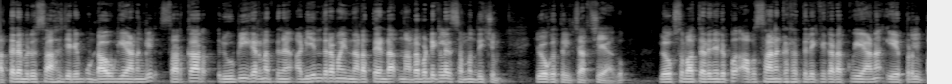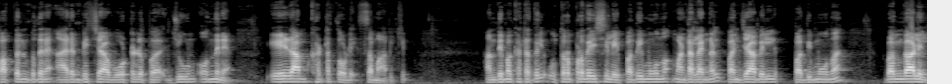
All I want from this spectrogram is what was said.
അത്തരമൊരു സാഹചര്യം ഉണ്ടാവുകയാണെങ്കിൽ സർക്കാർ രൂപീകരണത്തിന് അടിയന്തരമായി നടത്തേണ്ട നടപടികളെ സംബന്ധിച്ചും യോഗത്തിൽ ചർച്ചയാകും. ലോക്സഭാ തെരഞ്ഞെടുപ്പ് അവസാന ഘട്ടത്തിലേക്ക് കടക്കുകയാണ്. ഏപ്രിൽ പത്തൊൻപതിന് ആരംഭിച്ച വോട്ടെടുപ്പ് ജൂൺ ഒന്നിന് ഏഴാം ഘട്ടത്തോടെ സമാപിക്കും. അന്തിമഘട്ടത്തിൽ ഉത്തർപ്രദേശിലെ പതിമൂന്ന് മണ്ഡലങ്ങൾ പഞ്ചാബിൽ പതിമൂന്ന് ബംഗാളിൽ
